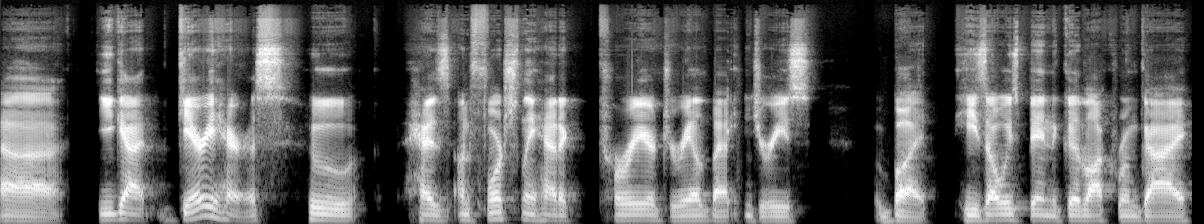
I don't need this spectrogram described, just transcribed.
Uh, you got Gary Harris, who has unfortunately had a career derailed by injuries, but he's always been a good locker room guy,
